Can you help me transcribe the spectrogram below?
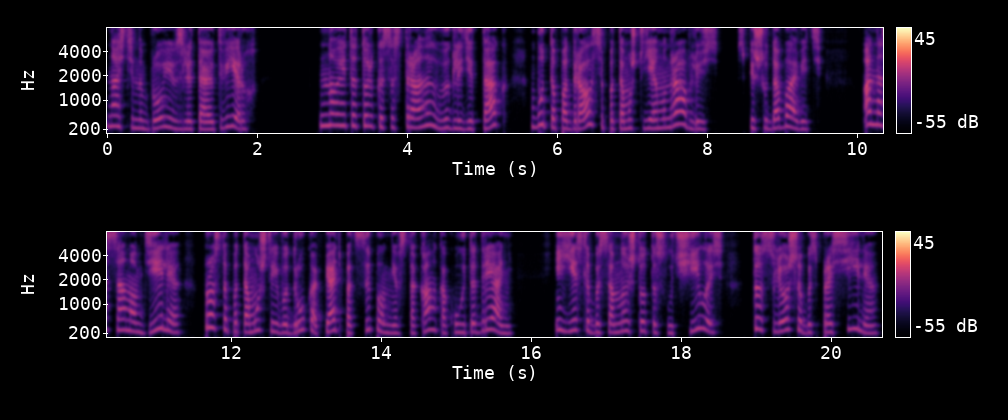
Настины брови взлетают вверх. Но это только со стороны выглядит так, будто подрался, потому что я ему нравлюсь, спешу добавить. А на самом деле просто потому, что его друг опять подсыпал мне в стакан какую-то дрянь. И если бы со мной что-то случилось, то с Лешей бы спросили,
